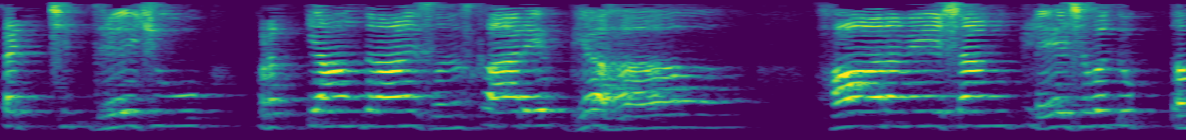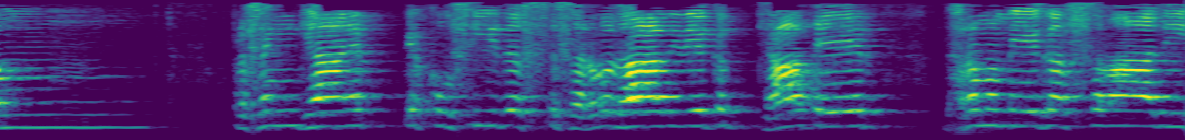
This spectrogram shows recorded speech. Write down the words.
तच्छिद्रेशु प्रत्यांतराणि संस्कारेभ्य हानमेशा क्लेशवदुक्तम प्रसंख्याप्यकुशीद सर्वधा विवेक ख्यातेर धर्म मेघ समाधि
